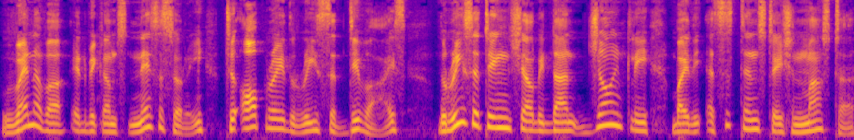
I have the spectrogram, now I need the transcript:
Whenever it becomes necessary to operate the reset device, the resetting shall be done jointly by the assistant station master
